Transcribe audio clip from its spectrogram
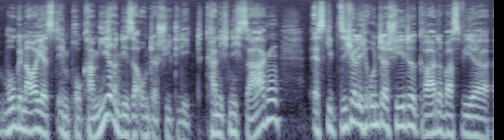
wo genau jetzt im Programmieren dieser Unterschied liegt, kann ich nicht sagen. Es gibt sicherlich Unterschiede, gerade was wir,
